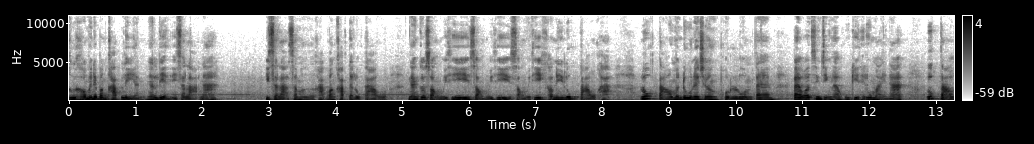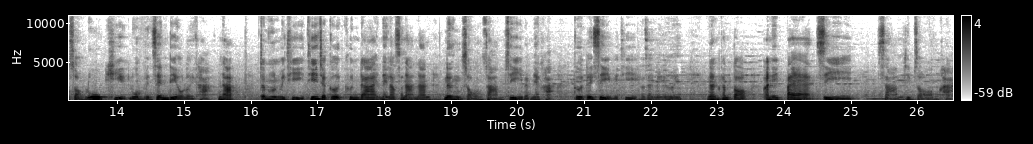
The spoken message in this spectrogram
คือเขาไม่ได้บังคับเหรียญงั้นเหรียญอิสระนะ อิสระเสมอค่ะ บังคับแต่ลูกเต๋างั้นก็ 2 วิธี 2 วิธี 2 วิธีคราวนี้ลูกเต๋าค่ะ ลูกเต๋ามันดูในเชิงผลรวมแต้ม แปลว่าจริง ๆ แล้วครูขีดให้ดูใหม่นะ ลูกเต๋าสองลูกขีดรวมเป็นเส้นเดียวเลยค่ะ นับจำนวนวิธีที่จะเกิดขึ้นได้ในลักษณะนั้น 1 2 3 4 แบบนี้ค่ะ เกิดได้ 4 วิธีเข้าใจไหมเอ่ยงั้นคำตอบอันนี้ 8 4 32 ค่ะ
